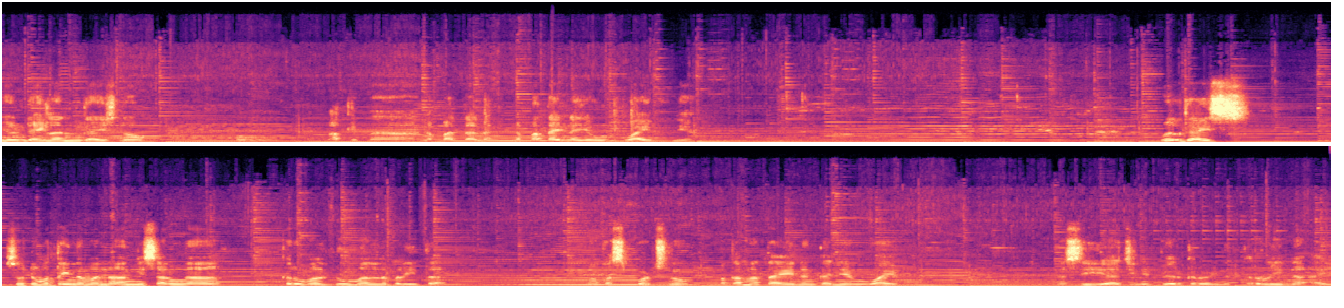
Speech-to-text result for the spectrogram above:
yun dahilan guys, no? Kung bakit na napatay na, napatay na yung wife niya. Well guys, so dumating naman ang isang uh, karumal-dumal na balita. Mga ka-sports, no? Pagkamatay ng kanyang wife na si uh, Jennifer Carolina, Carolina ay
